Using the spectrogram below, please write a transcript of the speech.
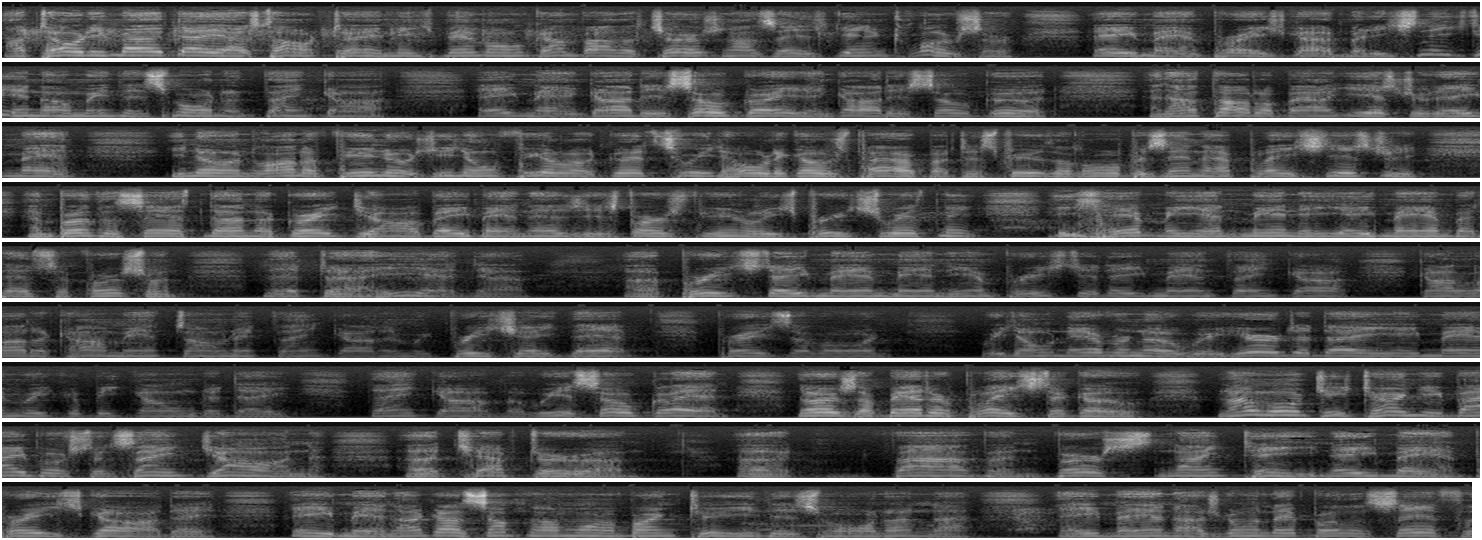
I told him the other day, I was talking to him, he's been on come by the church, and I said, it's getting closer. Amen. Praise God. But he sneaked in on me this morning. Thank God. Amen. God is so great and God is so good. And I thought about yesterday, amen. You know, in a lot of funerals, you don't feel a good, sweet Holy Ghost power, but the Spirit of the Lord was in that place yesterday. And Brother Seth done a great job, amen. As his first funeral, he's preached with me. He's helped me in many, amen, but that's the first one that uh, he had uh, uh, preached, amen. Me and him preached it, amen. Thank God. Got a lot of comments on it, thank God, and we appreciate that. Praise the Lord. We don't ever know. We're here today. Amen. We could be gone today. Thank God. But we're so glad there's a better place to go. And I want you to turn your Bibles to St. John uh, chapter uh, uh, 5 and verse 19. Amen. Praise God. Amen. I got something I want to bring to you this morning. Uh, amen. I was going to let Brother Seth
